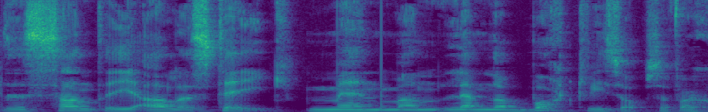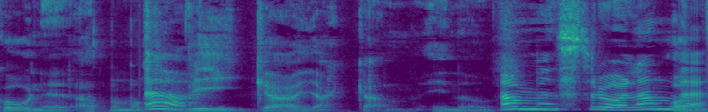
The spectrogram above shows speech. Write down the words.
Det är sant i alla steg. Men man lämnar bort vissa observationer. Att man måste ja. vika jackan. Inom. Ja, men strålande.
